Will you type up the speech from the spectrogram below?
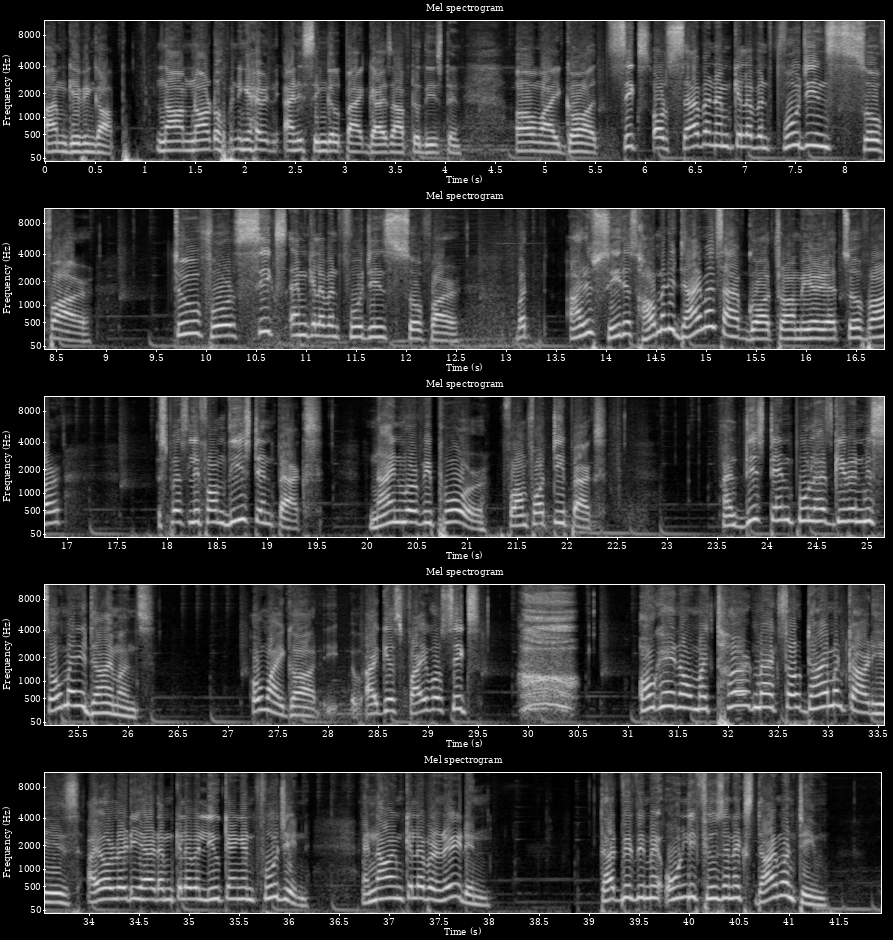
I'm giving up. Now I'm not opening any single pack guys after these 10. Oh my god. 6 or 7 MK11 Fujins so far. 2, 4, 6 MK11 Fujins so far. But are you serious? How many diamonds I have got from here yet so far? especially from these 10 packs. 9 were we poor from 40 packs. And this 10 pool has given me so many diamonds. Oh my god. I guess 5 or 6 okay now my third max out diamond card is. I already had mk11 liu kang and fujin. And now mk11 raiden. That will be my only fusion x diamond team.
